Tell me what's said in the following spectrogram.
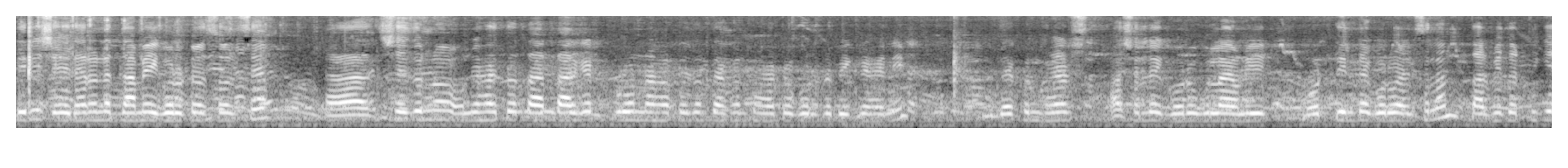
তিরিশ এই ধরনের দামে এই গরুটা চলছে। সেজন্য উনি হয়তো তার টার্গেট পূরণ না হওয়া পর্যন্ত এখন হয়তো গরুটা বিক্রি হয়নি। দেখুন ভাইয়ার্স আসলে গরুগুলা উনি মোট তিনটা গরু আনছিলাম, তার ভিতর থেকে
